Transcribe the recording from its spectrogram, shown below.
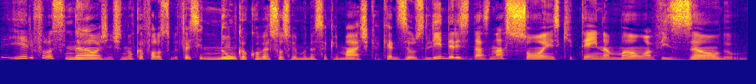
E ele falou assim: não, a gente nunca falou sobre. Eu falei, você nunca conversou sobre mudança climática? Quer dizer, os líderes das nações que têm na mão a visão do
